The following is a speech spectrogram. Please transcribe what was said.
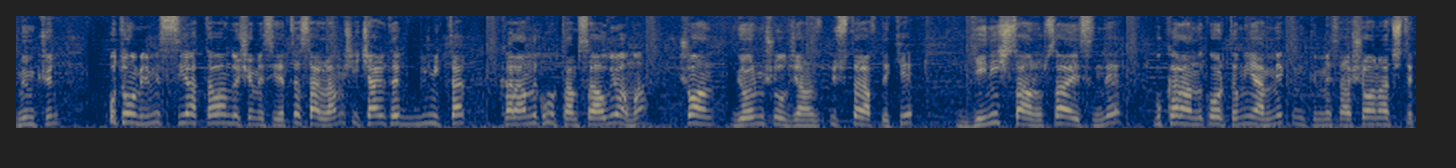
mümkün. Otomobilimiz siyah tavan döşemesiyle tasarlanmış. İçeride tabii bir miktar karanlık ortam sağlıyor ama şu an görmüş olacağınız üst taraftaki geniş sunroof sayesinde bu karanlık ortamı yenmek mümkün. Mesela şu an açtık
